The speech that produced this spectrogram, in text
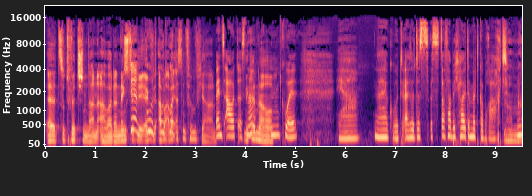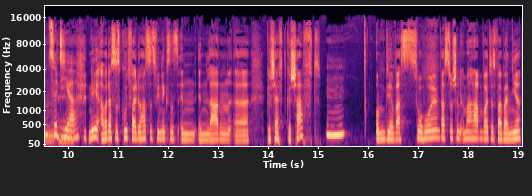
äh, zu twitchen dann, aber dann denkst Stimmt, du dir, gut, irgendwie- aber, gut, aber gut. erst in fünf Jahren. Wenn's out ist, ne? Genau. Hm, cool. Ja, naja gut. Also das ist, das habe ich heute mitgebracht. Oh Nun zu dir. Nee, aber das ist gut, weil du hast es wenigstens in, in Laden äh, Geschäft geschafft. Mhm. Um dir was zu holen, was du schon immer haben wolltest, weil bei mir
